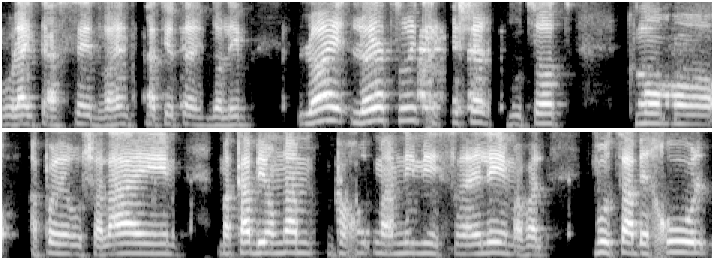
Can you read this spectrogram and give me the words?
ואולי תעשה דברים קצת יותר גדולים. לא, לא יצרו איתך קשר קבוצות כמו הפועל ירושלים, מכבי אמנם פחות מאמנים מישראלים, אבל קבוצה בחו"ל,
